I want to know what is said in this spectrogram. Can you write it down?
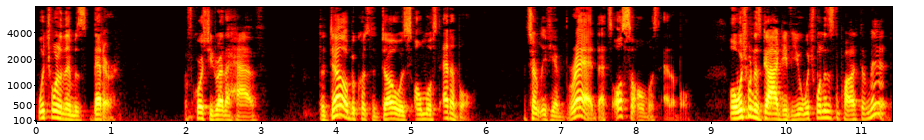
Which one of them is better? Of course, you'd rather have the dough because the dough is almost edible. And certainly if you have bread, that's also almost edible. Well, which one does God give you? Which one is the product of man?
